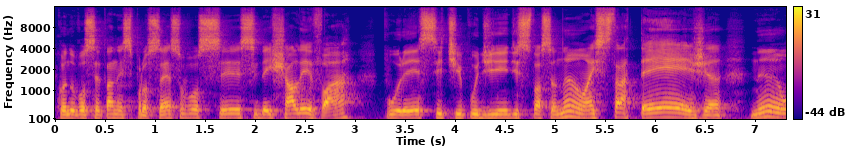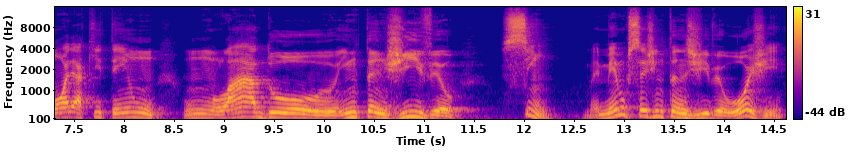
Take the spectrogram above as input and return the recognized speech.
quando você está nesse processo você se deixar levar por esse tipo de, de situação. Não, a estratégia, não, olha aqui tem um, um lado intangível. Sim, mesmo que seja intangível hoje,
